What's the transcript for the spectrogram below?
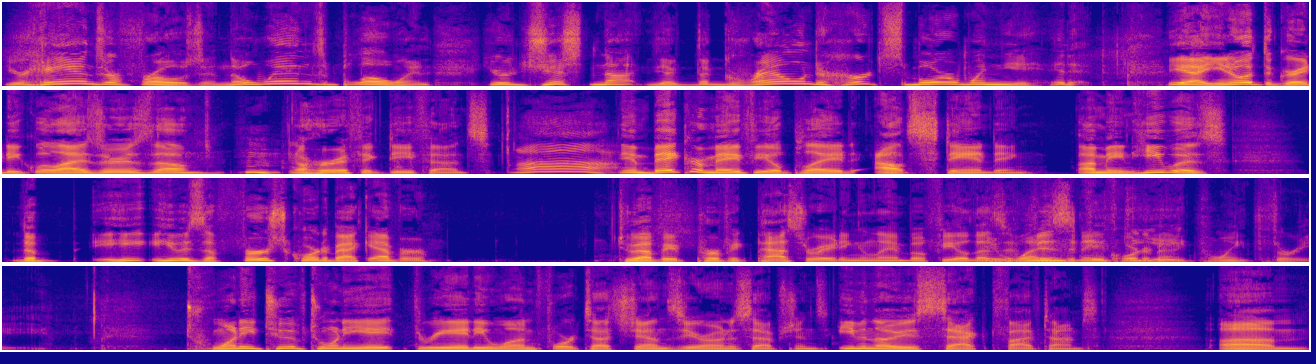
Your hands are frozen. The wind's blowing. You're just not. The the ground hurts more when you hit it. Yeah, you know what the great equalizer is though? A horrific defense. Ah, And Baker Mayfield played outstanding. I mean, he was the he, he was the first quarterback ever to have a perfect passer rating in Lambeau Field as a, visiting quarterback. 158.3. 22 of 28, 381, four touchdowns, zero interceptions, even though he was sacked five times. Um,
